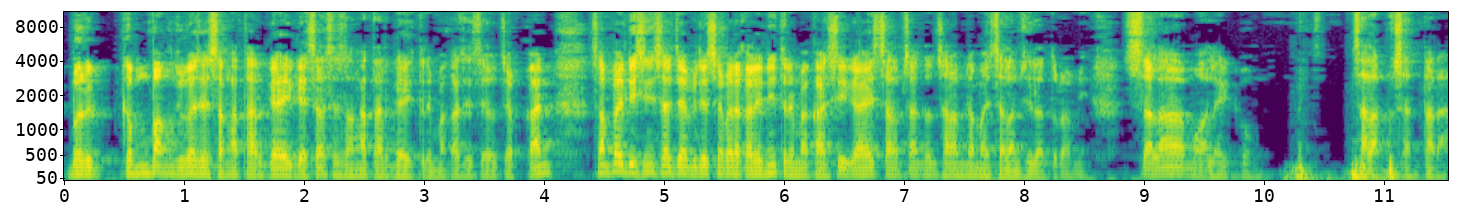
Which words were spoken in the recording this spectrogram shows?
berkembang juga. Saya sangat hargai guys ya. saya sangat hargai. Terima kasih saya ucapkan. Sampai di sini saja video saya pada kali ini. Terima kasih guys. Salam santun salam damai salam silaturahmi. Assalamualaikum. Salam nusantara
